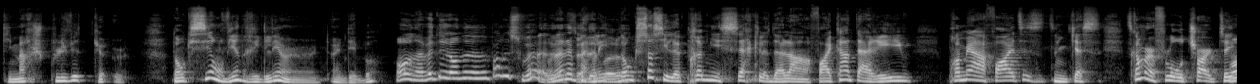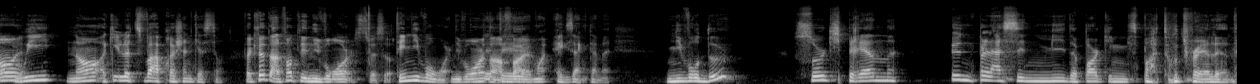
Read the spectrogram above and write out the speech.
qui marchent plus vite que eux. Donc ici, on vient de régler un, un débat. On, avait on en a parlé souvent. là, On en a parlé. Donc ça, c'est le premier cercle de l'enfer. Quand tu arrives, première affaire, tu sais, c'est une question. C'est comme un flowchart, tu sais. Ouais, ouais. Oui, non, ok, là, tu vas à la prochaine question. Fait que là, dans le fond, t'es niveau 1 si tu fais ça. T'es niveau 1. Niveau un d'enfer. exactement. Niveau 2, ceux qui prennent une place et demie de parking spot au trailhead.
